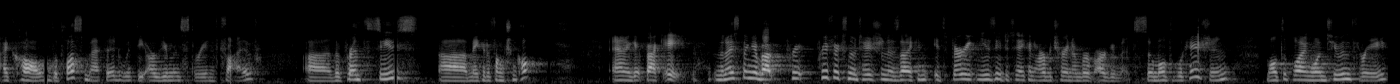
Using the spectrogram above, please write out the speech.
I call the plus method with the arguments 3 and 5. Uh, the parentheses uh, make it a function call, and I get back 8. And the nice thing about pre prefix notation is that I can, it's very easy to take an arbitrary number of arguments. So multiplication, multiplying 1, 2, and 3,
